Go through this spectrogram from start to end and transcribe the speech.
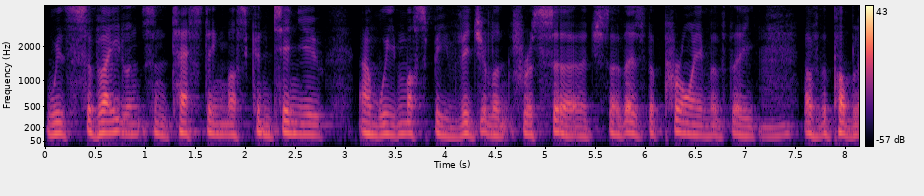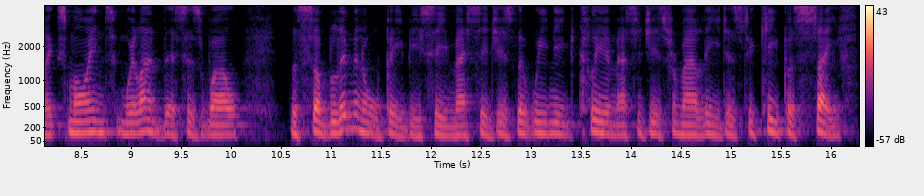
with surveillance and testing must continue and we must be vigilant for a surge. So there's the prime of the mm-hmm. of the public's mind. And we'll add this as well. The subliminal BBC message is that we need clear messages from our leaders to keep us safe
